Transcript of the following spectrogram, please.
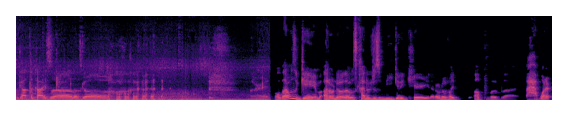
We got the Kai'Sa, let's go! Alright, well that was a game. I don't know, that was kind of just me getting carried. I don't know if I upload that. whatever.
